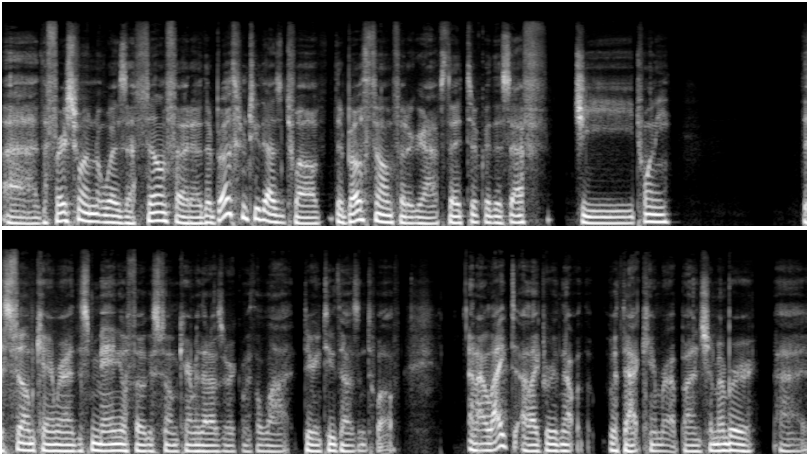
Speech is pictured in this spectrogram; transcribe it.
Uh, the first one was a film photo. They're both from 2012. They're both film photographs that I took with this FG20, this film camera, this manual focus film camera that I was working with a lot during 2012. And I liked I liked working that with, with that camera a bunch. I remember uh,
